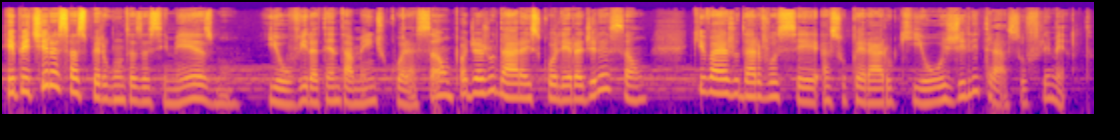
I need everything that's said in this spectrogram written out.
Repetir essas perguntas a si mesmo e ouvir atentamente o coração pode ajudar a escolher a direção que vai ajudar você a superar o que hoje lhe traz sofrimento.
